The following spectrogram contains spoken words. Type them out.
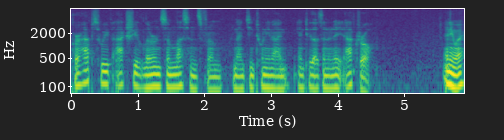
Perhaps we've actually learned some lessons from 1929 and 2008 after all. Anyway,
